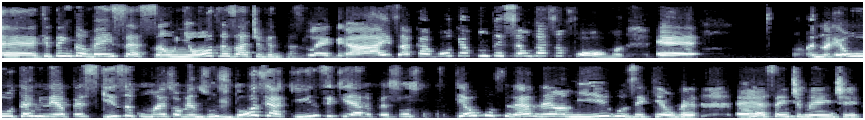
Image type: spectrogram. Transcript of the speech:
é, que tem também inserção em outras atividades legais, acabou que aconteceu dessa forma. Eu terminei a pesquisa com mais ou menos uns 12 a 15 que eram pessoas que eu considero né, amigos e que eu é, recentemente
